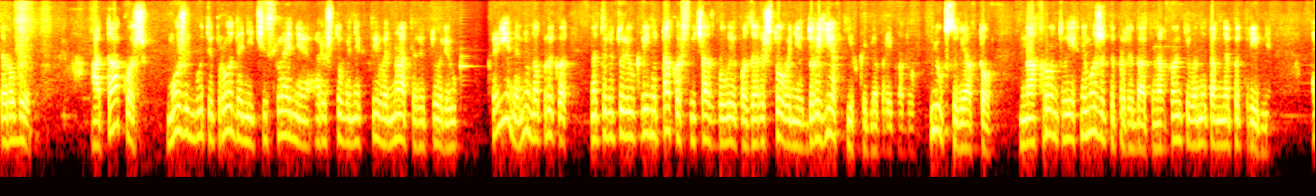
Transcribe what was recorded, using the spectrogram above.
це робити. А також можуть бути продані численні арештовані активи на території України. Ну, наприклад, на території України також свій час були позаарештовані дорогі автівки, для прикладу, люксові авто. На фронт ви їх не можете передати. На фронті вони там не потрібні. А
